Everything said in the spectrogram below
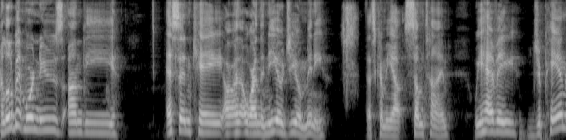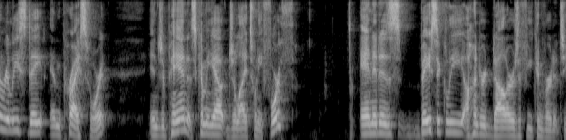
A little bit more news on the SNK or, or on the Neo Geo Mini that's coming out sometime. We have a Japan release date and price for it. In Japan, it's coming out July 24th, and it is basically $100 if you convert it to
